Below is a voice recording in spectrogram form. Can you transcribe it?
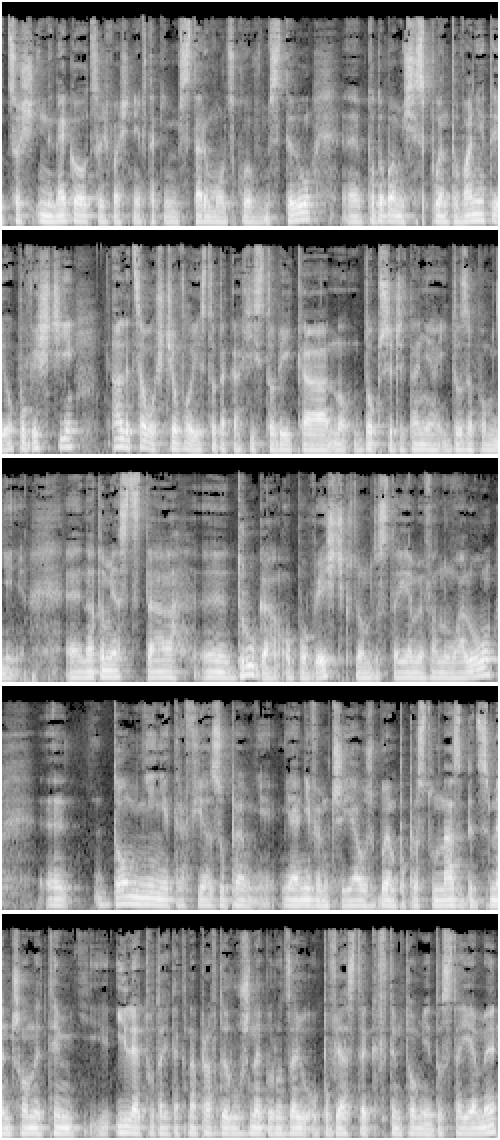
e, coś innego, coś właśnie w takim starym oldschoolowym stylu. Podoba mi się spuentowanie tej opowieści, ale całościowo jest to taka historyjka no, do przeczytania i do zapomnienia. Natomiast ta druga opowieść, którą dostajemy w anualu, do mnie nie trafiła zupełnie. Ja nie wiem, czy ja już byłem po prostu nazbyt zmęczony tym, ile tutaj tak naprawdę różnego rodzaju opowiastek w tym tomie dostajemy,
